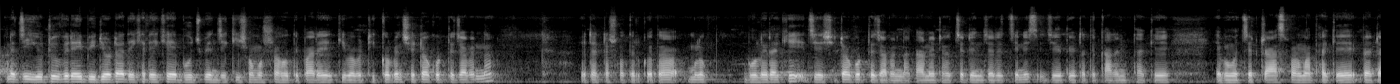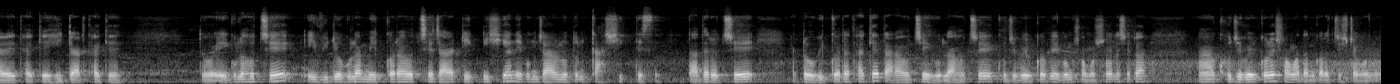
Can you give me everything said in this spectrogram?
আপনি যে ইউটিউবের এই ভিডিওটা দেখে দেখে বুঝবেন যে কী সমস্যা হতে পারে, কীভাবে ঠিক করবেন, সেটাও করতে যাবেন না। এটা একটা সতর্কতামূলক বলে রাখি যে সেটাও করতে যাবেন না, কারণ এটা হচ্ছে ডেঞ্জারাস জিনিস। যেহেতু এটাতে কারেন্ট থাকে এবং হচ্ছে ট্রান্সফর্মার থাকে ব্যাটারি থাকে হিটার থাকে তো এইগুলো হচ্ছে, এই ভিডিওগুলো মেক করা হচ্ছে যারা টেকনিশিয়ান এবং যারা নতুন কাজ শিখতেছে। তাদের হচ্ছে একটা অভিজ্ঞতা থাকে, তারা হচ্ছে এগুলা হচ্ছে খুঁজে বের করবে এবং সমস্যা হলে সেটা খুঁজে বের করে সমাধান করার চেষ্টা করবে।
